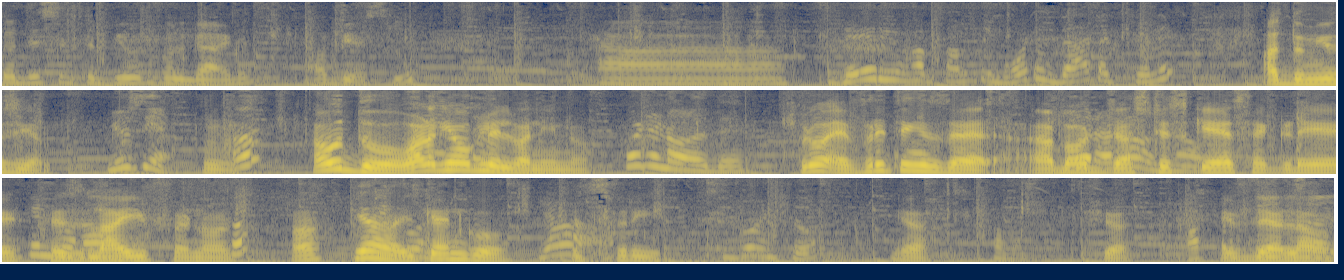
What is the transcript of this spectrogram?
So this is the beautiful garden, obviously. Uh, there you have something. What is that actually? At the museum. Museum? How do? What are you doing? What in all there? Bro, everything is there. About justice case, a his life and all. Huh? Yeah, you can go. Yeah. It's free. Going to? Yeah. Sure. If they allow.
